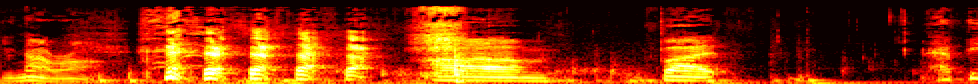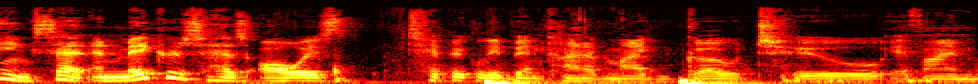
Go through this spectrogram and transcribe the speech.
You're not wrong. um, but that being said, and Makers has always typically been kind of my go-to if I'm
